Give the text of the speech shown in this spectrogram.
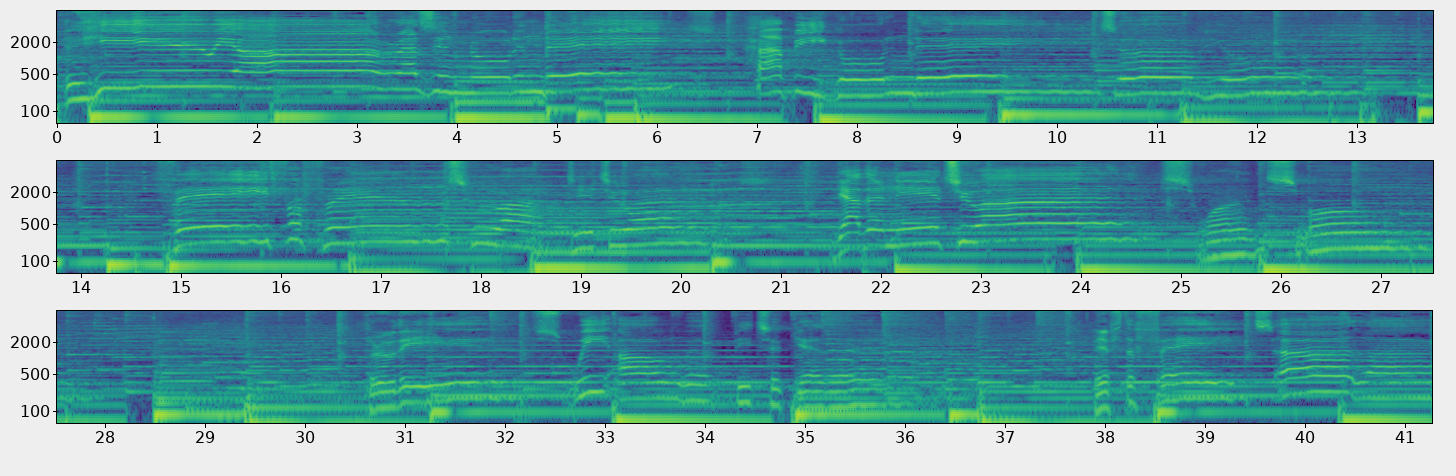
And here we are as in olden days, happy golden days of yore. Faithful friends who are dear to us, gather near to us. together. If the fates allow,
